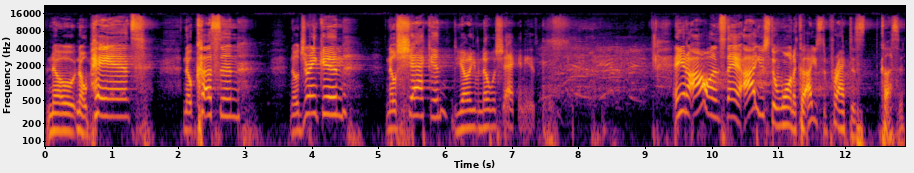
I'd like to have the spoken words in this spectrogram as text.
no no pants, no cussing, no drinking, no shacking. Do y'all even know what shacking is? And you know, I don't understand. I used to want to, I used to practice cussing.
